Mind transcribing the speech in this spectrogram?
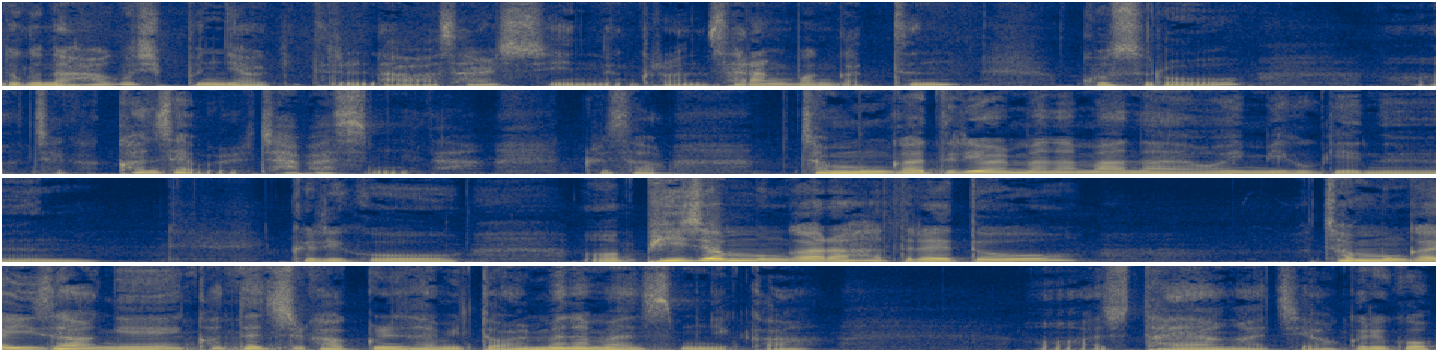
누구나 하고 싶은 이야기들을 나와서 할 수 있는 그런 사랑방 같은 곳으로 어, 제가 컨셉을 잡았습니다. 그래서 전문가들이 얼마나 많아요, 이 미국에는. 그리고, 어, 비전문가라 하더라도 전문가 이상의 컨텐츠를 갖고 있는 사람이 또 얼마나 많습니까? 어, 아주 다양하죠. 그리고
